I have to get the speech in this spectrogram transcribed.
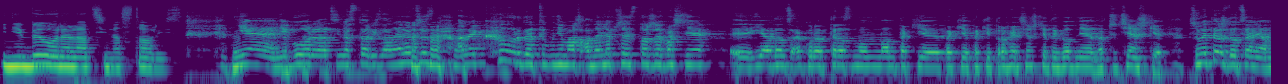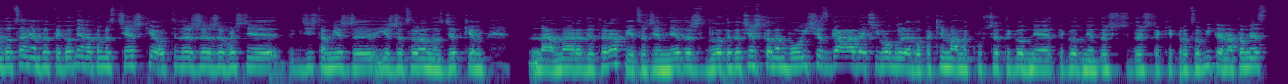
I nie było relacji na stories. Nie, nie było relacji na stories, a najlepsze jest, ale kurde, tu nie masz, a najlepsze jest to, że właśnie y, jadąc akurat teraz mam, mam takie, takie, takie trochę ciężkie tygodnie, znaczy ciężkie. W sumie też doceniam, doceniam te tygodnie, natomiast ciężkie o tyle, że, że właśnie gdzieś tam jeżdżę, jeżdżę co rano z dziadkiem na, na radioterapię codziennie, też dlatego ciężko nam było i się zgadać i w ogóle, bo takie mamy, kurcze, tygodnie, tygodnie dość, dość takie pracowite, natomiast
